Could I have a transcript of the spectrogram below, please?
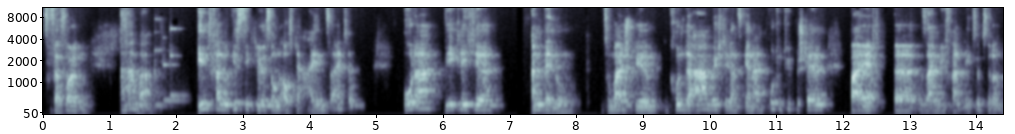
zu verfolgen. Aber Intralogistiklösungen auf der einen Seite oder wirkliche Anwendungen. Zum Beispiel Kunde A möchte ganz gerne einen Prototyp bestellen bei äh, seinem Lieferanten XY.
